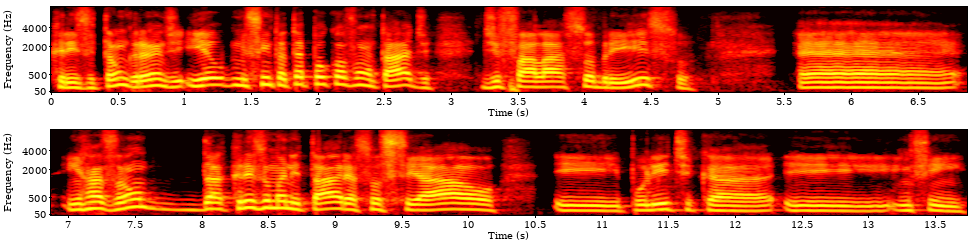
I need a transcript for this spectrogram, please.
crise tão grande e eu me sinto até pouco à vontade de falar sobre isso, é, em razão da crise humanitária, social e política e, enfim,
